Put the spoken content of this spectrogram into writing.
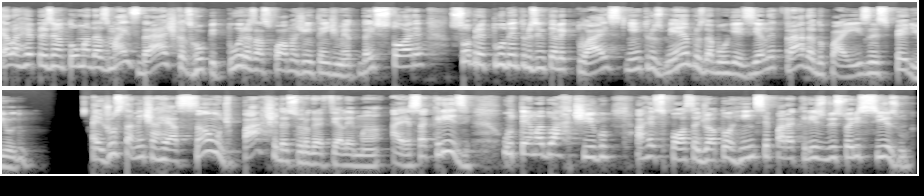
ela representou uma das mais drásticas rupturas às formas de entendimento da história, sobretudo entre os intelectuais e entre os membros da burguesia letrada do país nesse período é justamente a reação de parte da historiografia alemã a essa crise, o tema do artigo A Resposta de Otto Hintze para a Crise do Historicismo,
